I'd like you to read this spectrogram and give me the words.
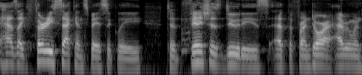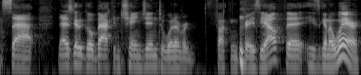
has like 30 seconds basically to finish his duties at the front door. Everyone's sat. Now he's got to go back and change into whatever fucking crazy outfit he's gonna wear.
